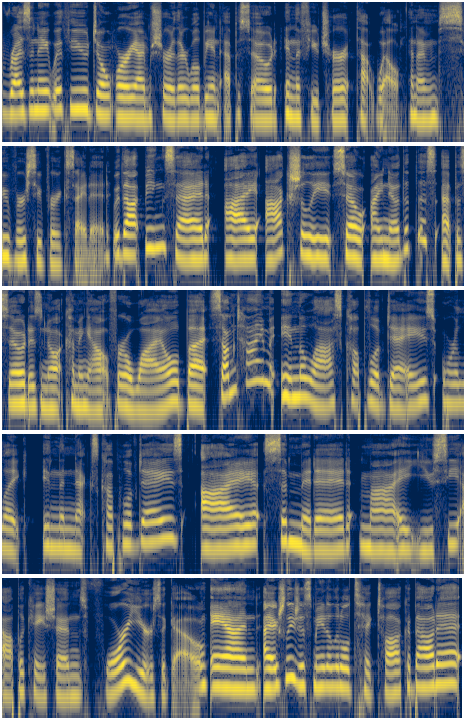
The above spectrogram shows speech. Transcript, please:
resonate with you, don't worry, I'm sure there will be an episode in the future that will. And I'm super, super excited. With that being said, I actually, so I know that this episode is not coming out for a while, but sometime in the last couple of days or like in the next couple of days, I submitted my UC applications four years ago. And I actually just made a little TikTok about it.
